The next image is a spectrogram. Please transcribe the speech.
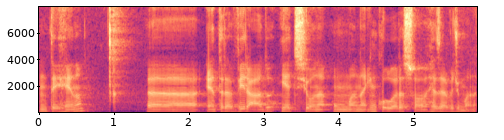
Um terreno uh, entra virado e adiciona um mana incolor à sua reserva de mana.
